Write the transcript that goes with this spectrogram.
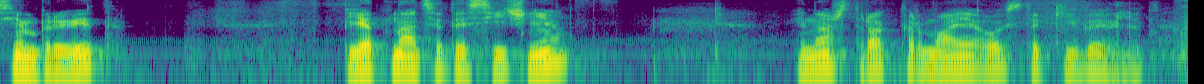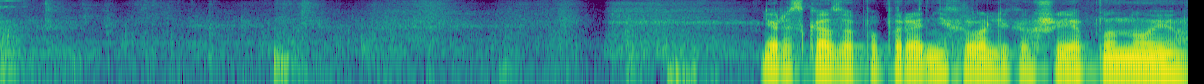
Всім привіт! 15 січня. І наш трактор має ось такий вигляд. Я розказував в попередніх роликах, що я планую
